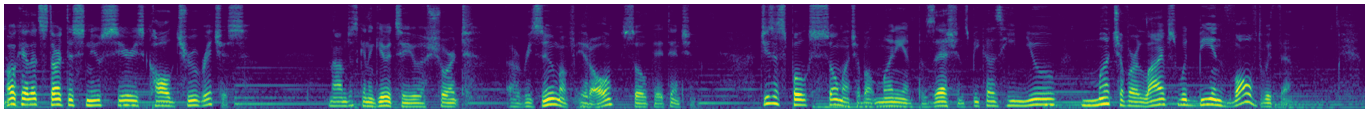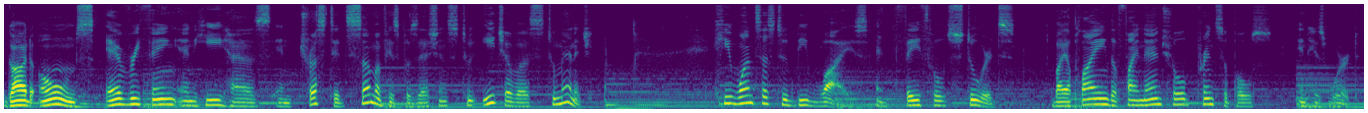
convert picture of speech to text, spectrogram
Okay, let's start this new series called True Riches. Now, I'm just going to give it to you a short uh, resume of it all, so pay attention. Jesus spoke so much about money and possessions because he knew much of our lives would be involved with them. God owns everything and he has entrusted some of his possessions to each of us to manage. He wants us to be wise and faithful stewards by applying the financial principles in His Word.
